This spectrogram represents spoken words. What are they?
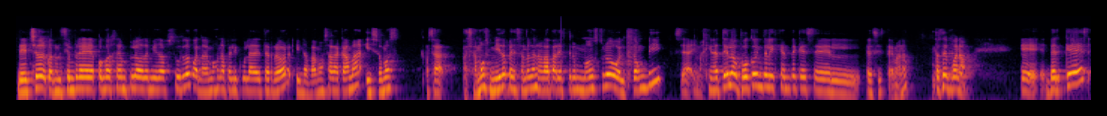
De hecho, cuando siempre pongo ejemplo de miedo absurdo, cuando vemos una película de terror y nos vamos a la cama y somos, o sea, pasamos miedo pensando que nos va a aparecer un monstruo o el zombie. O sea, imagínate lo poco inteligente que es el, sistema, ¿no? Entonces, bueno, eh, ver qué es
